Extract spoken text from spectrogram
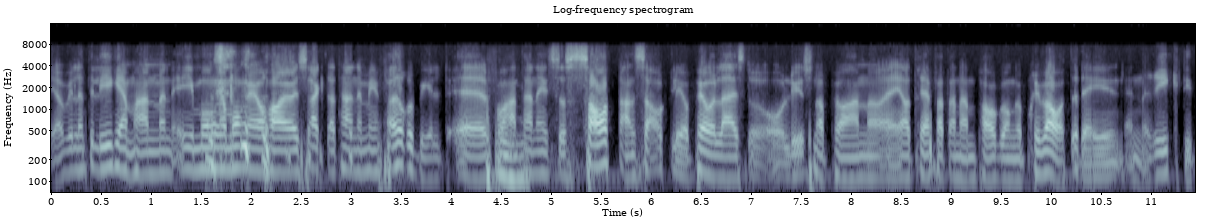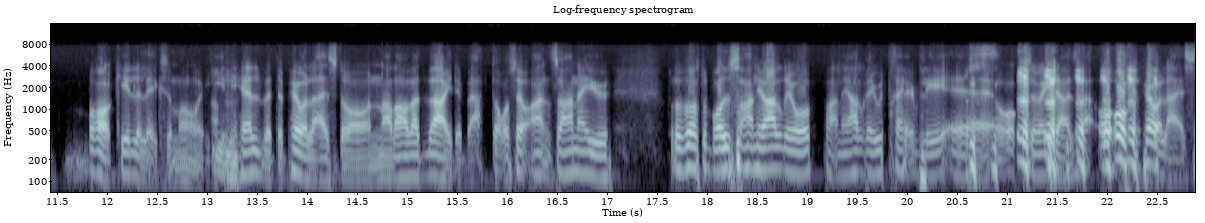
jag vill inte ligga med han, men i många, många år har jag sagt att han är min förebild eh, för att han är så satans saklig och påläst och, och lyssnar på han. Jag har träffat honom ett par gånger privat och det är ju en riktigt bra kille liksom och in i helvete påläst och när det har varit vargdebatter och så. Han, så han är ju för det första brusar han ju aldrig upp, han är aldrig otrevlig eh, och så vidare. Så, och, och påläst.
